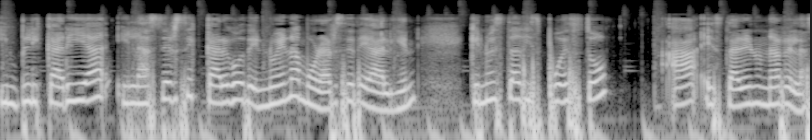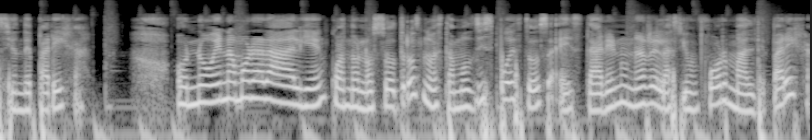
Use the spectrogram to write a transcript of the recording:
implicaría el hacerse cargo de no enamorarse de alguien que no está dispuesto a estar en una relación de pareja. O no enamorar a alguien cuando nosotros no estamos dispuestos a estar en una relación formal de pareja.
